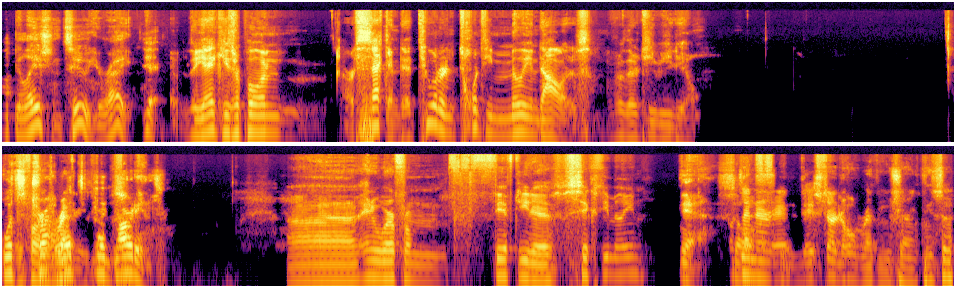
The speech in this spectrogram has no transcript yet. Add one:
population, too. You're right. yeah, the Yankees are pulling are second at two hundred and twenty million dollars for their TV deal. What's, As far tri- what's the. Guardians? Uh, anywhere from fifty to sixty million. Yeah. So then they started a whole revenue sharing thing, so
